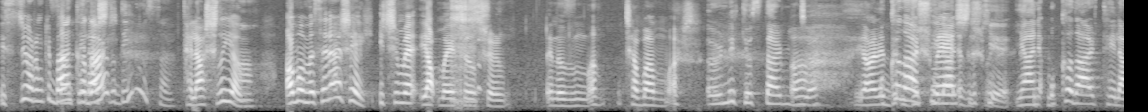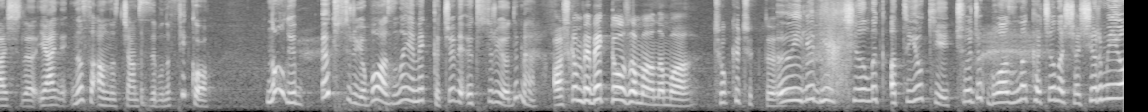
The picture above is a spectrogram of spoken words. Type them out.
İstiyorum ki ben Sen kadar telaşlı değil misin? telaşlıyım. Ha. Ama mesela şey içime yapmaya çalışıyorum en azından. Çabam var. Örnek göstermeyeceğim. Yani o kadar düşmeye- telaşlı düşmeye. ki. Yani o kadar telaşlı. Yani nasıl anlatacağım size bunu? Fiko. Ne oluyor? Öksürüyor. Boğazına yemek kaçıyor ve öksürüyor değil mi? Aşkım bebek de o zaman ama. Çok küçüktü. Öyle bir çığlık atıyor ki çocuk boğazına kaçana şaşırmıyor.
